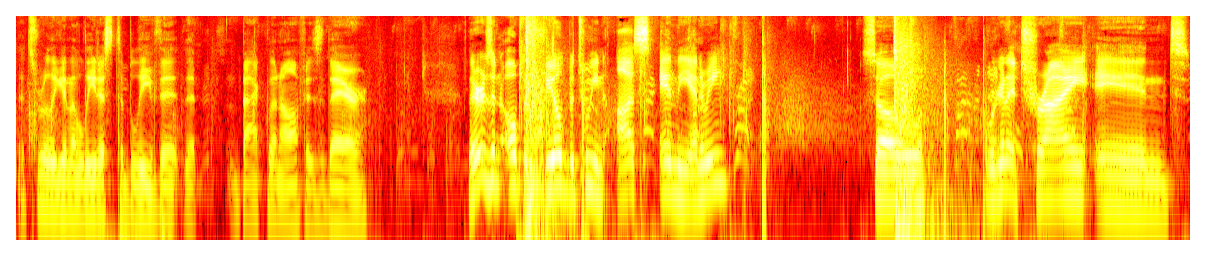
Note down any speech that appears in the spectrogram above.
that's really going to lead us to believe that, that Baklanov is there. There is an open field between us and the enemy. So we're going to try and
